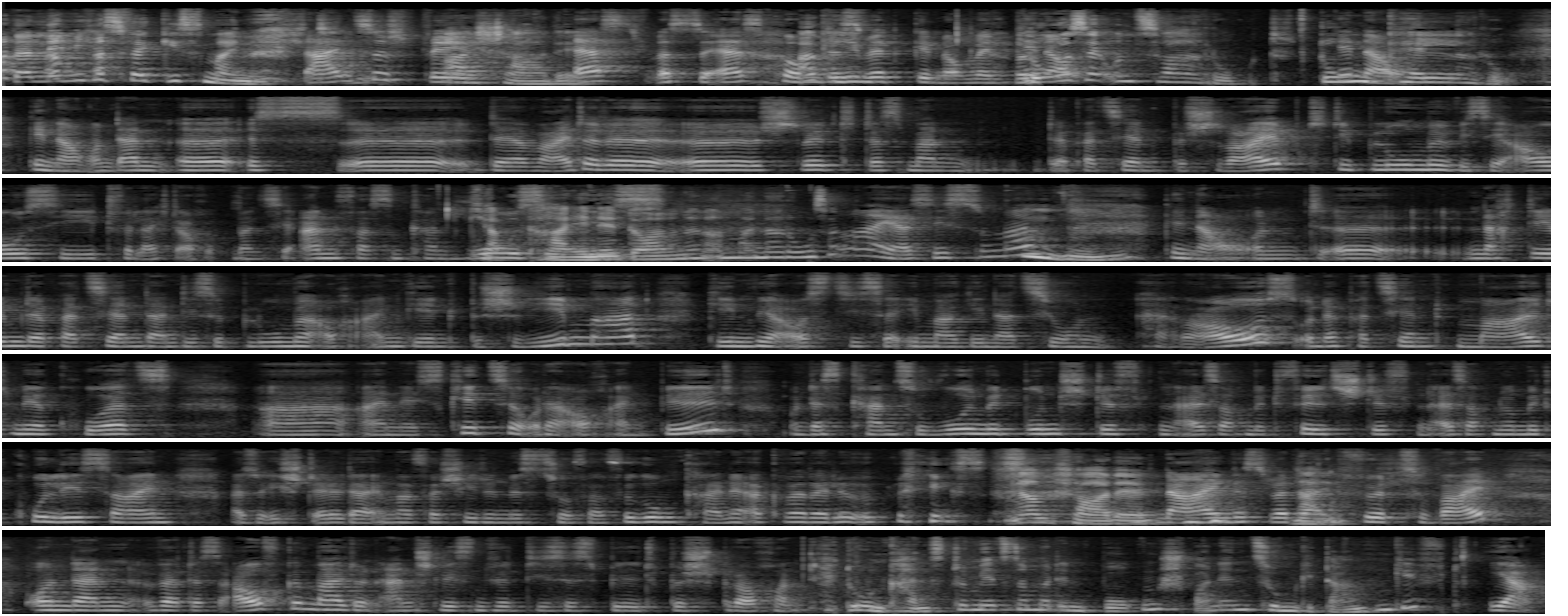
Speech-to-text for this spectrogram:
Dann nehme ich es vergiss mal nicht. Nein, zu spät. Ah, schade. Erst, was zuerst kommt, okay. das wird genommen. Genau. Rose und zwar rot. Genau. Dunkelrot. Genau. genau. Und dann äh, ist äh, der weitere äh, Schritt, dass man der Patient beschreibt die Blume, wie sie aussieht, vielleicht auch, ob man sie anfassen kann, wo ich habe keine ist. Dornen an meiner Rose. Ah ja, siehst du mal. Mhm. Genau. Und äh, nachdem der Patient dann diese Blume auch eingehend beschrieben hat, gehen wir aus dieser Imagination heraus und der Patient malt mir kurz äh, eine Skizze oder auch ein Bild. Und das kann sowohl mit Buntstiften als auch mit Filzstiften als auch nur mit Kulis sein. Also ich stelle da immer Verschiedenes zur Verfügung. Keine Aquarelle übrigens. Ja, schade. Nein, das wird Nein. dann führt zu weit. Und dann wird das aufgemalt und anschließend wird dieses Bild besprochen. Du, und kannst du mir jetzt nochmal den Bogen spannen zum Gedankengift? Ja,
